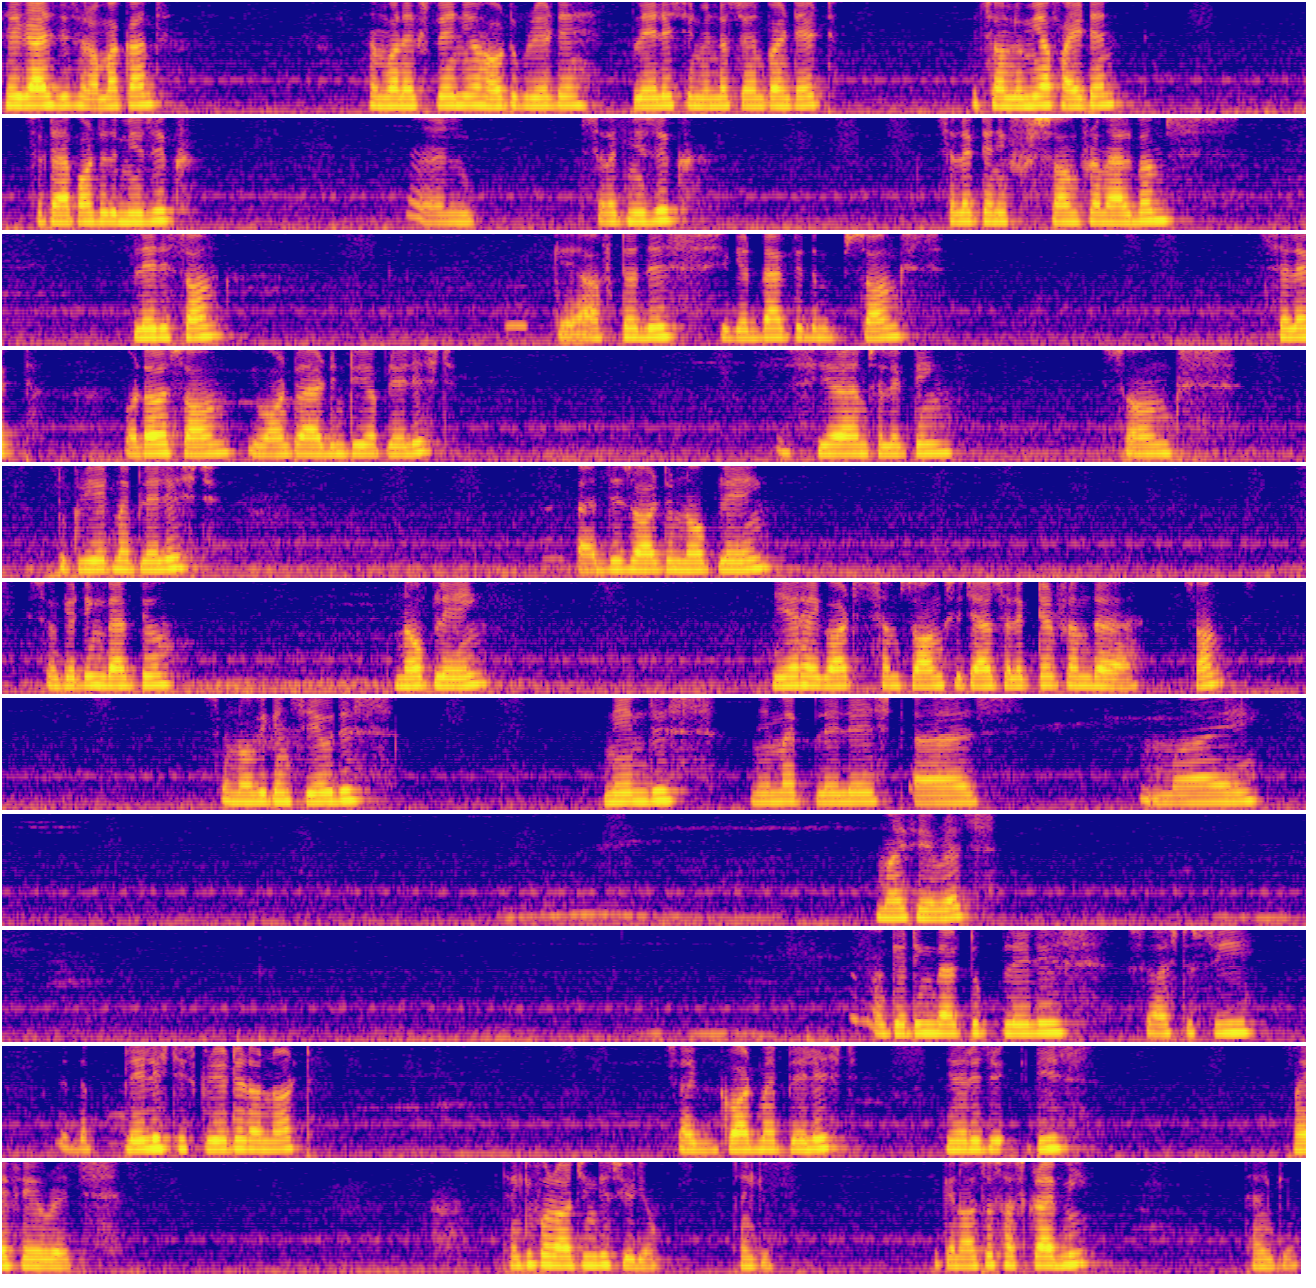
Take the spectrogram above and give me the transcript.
Hey guys, this is Ramakanth. I'm gonna explain you how to create a playlist in Windows 7.8. It's on Lumia 510. So tap onto the music and select music. Select any song from albums. Play this song. Okay, after this, you get back to the songs. Select whatever song you want to add into your playlist. Here I am selecting songs to create my playlist. Add this all to now playing. So getting back to now playing. Here I got some songs which I have selected from the songs so now we can save this name this name my playlist as my my favorites. Uh, getting back to playlist so as to see the playlist is created or not. So I got my playlist. Here is it is my favorites. Thank you for watching this video. Thank you. You can also subscribe me. Thank you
